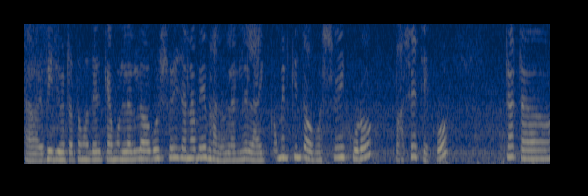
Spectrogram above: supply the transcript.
আর ভিডিওটা তোমাদের কেমন লাগল অবশ্যই জানাবে। ভালো লাগলে লাইক কমেন্ট কিন্তু অবশ্যই করো। পাশে থেকো। টাটা।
